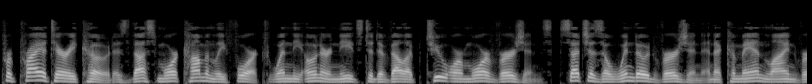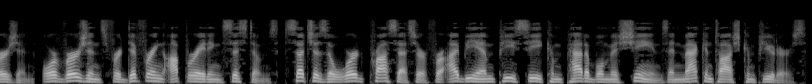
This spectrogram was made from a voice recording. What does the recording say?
Proprietary code is thus more commonly forked when the owner needs to develop two or more versions, such as a windowed version and a command line version, or versions for differing operating systems, such as a word processor for IBM PC-compatible machines and Macintosh computers.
